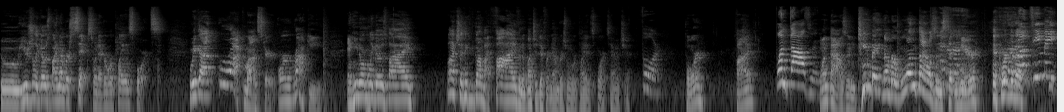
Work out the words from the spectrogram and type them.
who usually goes by number six whenever we're playing sports. We got Rock Monster, or Rocky, and he normally goes by, well, actually I think you've gone by five and a bunch of different numbers when we're playing sports, haven't you? Four. Four? Five? One thousand. 1,000. Teammate number 1,000 sitting here. We're gonna... No, teammate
